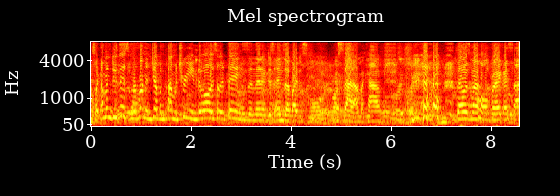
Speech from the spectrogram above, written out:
It's like I'm gonna do this, I'm gonna run and jump and climb a tree and do all these other things, and then it just ends up I just, just sat on my couch. that was my whole break. I sat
